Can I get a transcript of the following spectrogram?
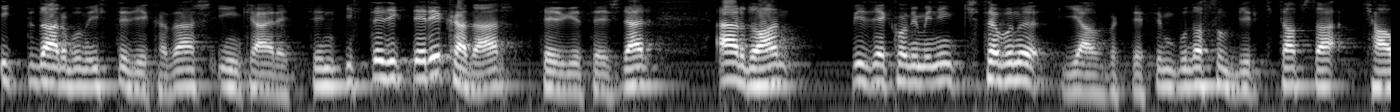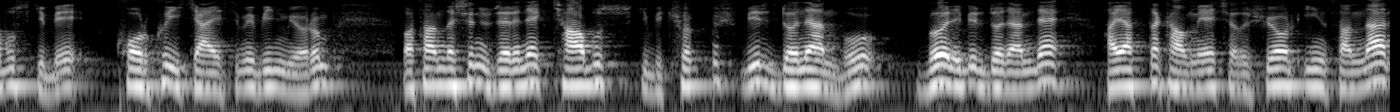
İktidar bunu istediği kadar inkar etsin. İstedikleri kadar sevgili seyirciler Erdoğan biz ekonominin kitabını yazdık desin. Bu nasıl bir kitapsa kabus gibi korku hikayesi mi bilmiyorum. Vatandaşın üzerine kabus gibi çökmüş bir dönem bu. Böyle bir dönemde hayatta kalmaya çalışıyor insanlar.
